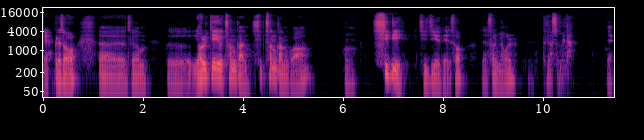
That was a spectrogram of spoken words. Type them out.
예, 그래서 어, 지금 그 10개의 천간, 10천간과 12 지지에 대해서 예, 설명을 드렸습니다. 예.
